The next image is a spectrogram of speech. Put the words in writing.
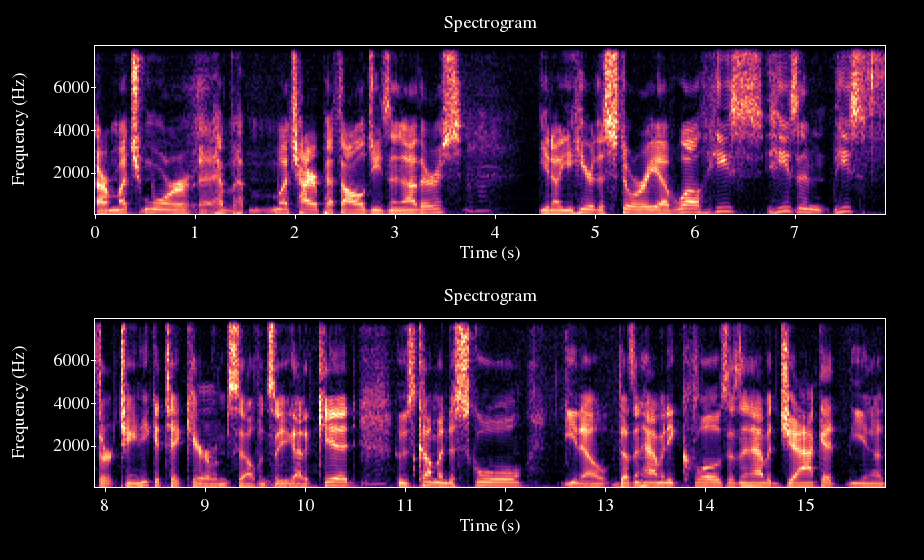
are much more uh, have much higher pathologies than others. Mm-hmm. You know, you hear the story of well, he's he's in he's 13, he could take care of himself, and so you got a kid mm-hmm. who's coming to school. You know, doesn't have any clothes, doesn't have a jacket. You know,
